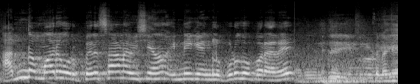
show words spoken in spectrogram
அந்த மாதிரி ஒரு பெருசான விஷயம் இன்னைக்கு எங்களுக்கு கொடுக்க போறாரு. இது எங்களுடைய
